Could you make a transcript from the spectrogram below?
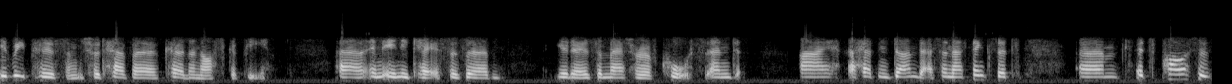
every person should have a colonoscopy. Uh, in any case, as a you know, as a matter of course, and I, I hadn't done that. And I think that um, it's part of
